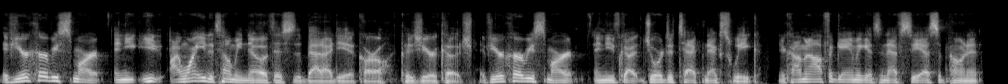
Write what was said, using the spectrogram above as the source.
If you're Kirby Smart, and you, you I want you to tell me no if this is a bad idea, Carl, because you're a coach. If you're Kirby Smart and you've got Georgia Tech next week, you're coming off a game against an FCS opponent.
